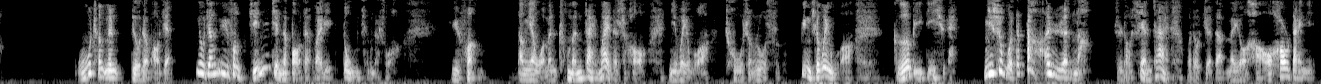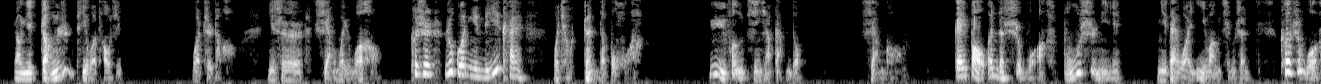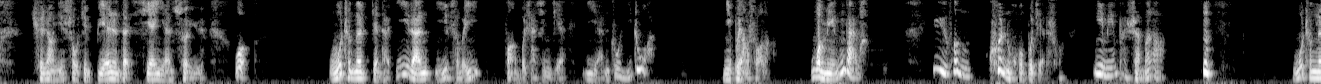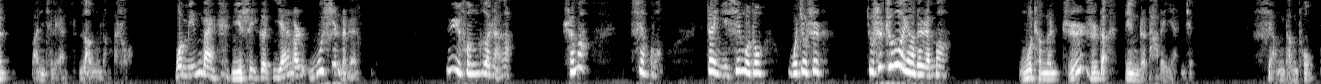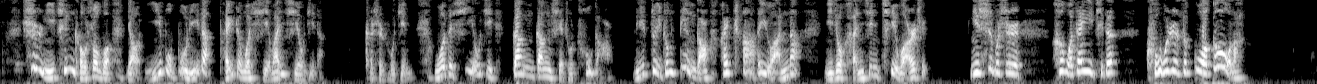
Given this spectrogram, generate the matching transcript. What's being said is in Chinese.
吴承恩丢掉宝剑，又将玉凤紧紧的抱在怀里，动情的说：“玉凤，当年我们出门在外的时候，你为我出生入死，并且为我隔壁滴血，你是我的大恩人呐。”直到现在，我都觉得没有好好待你，让你整日替我操心。我知道你是想为我好，可是如果你离开，我就真的不活了。玉凤心下感动，相公，该报恩的是我，不是你。你待我一往情深，可是我却让你受尽别人的闲言碎语，吴承恩见他依然以此为意，放不下心结，眼珠一转：“你不要说了，我明白了。”玉凤困惑不解的说：“你明白什么了？”哼！吴承恩板起脸，冷冷的说：“我明白，你是一个言而无信的人。”玉凤愕然了：“什么？相公，在你心目中，我就是就是这样的人吗？”吴承恩直直的盯着他的眼睛。想当初，是你亲口说过要一步不离的陪着我写完《西游记》的。可是如今，我的《西游记》刚刚写出初稿，离最终定稿还差得远呢，你就狠心弃我而去。你是不是和我在一起的苦日子过够了？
